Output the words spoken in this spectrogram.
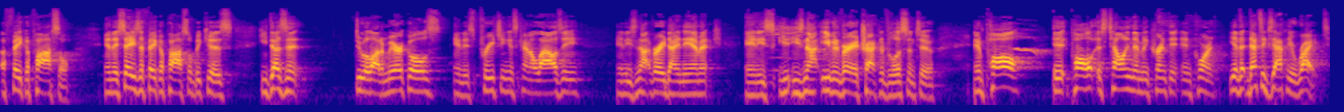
a fake apostle, and they say he's a fake apostle because he doesn't do a lot of miracles and his preaching is kind of lousy and he's not very dynamic and he's, he's not even very attractive to listen to. And Paul, it, Paul is telling them in Corinth, in Corinth, yeah, that, that's exactly right.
